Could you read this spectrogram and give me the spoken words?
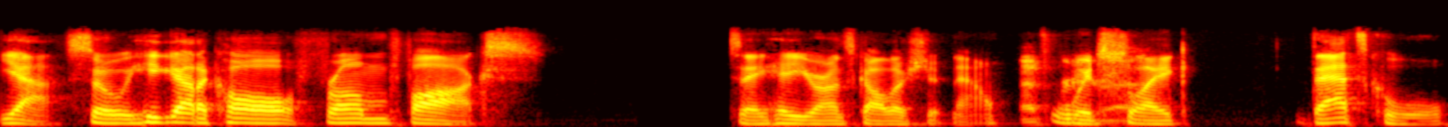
Yeah. So he got a call from Fox saying, "Hey, you're on scholarship now." That's which rad. like that's cool.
